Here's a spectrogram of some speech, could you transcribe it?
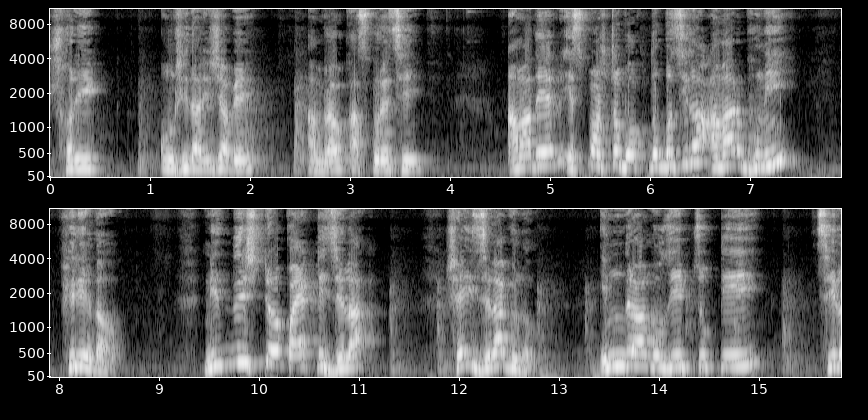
শরিক, অংশীদার হিসাবে আমরাও কাজ করেছি। আমাদের স্পষ্ট বক্তব্য ছিল, আমার ভূমি ফিরিয়ে দাও। নির্দিষ্ট কয়েকটি জেলা, সেই জেলাগুলো ইন্দিরা মুজিব চুক্তি ছিল।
